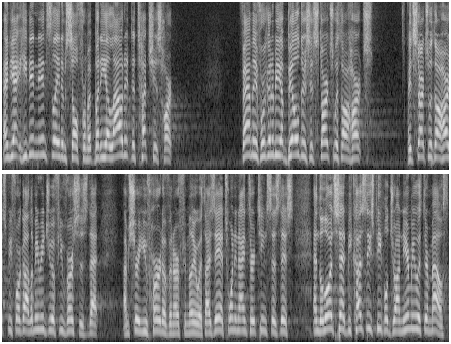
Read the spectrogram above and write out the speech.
And yet he didn't insulate himself from it, but he allowed it to touch his heart. Family, if we're going to be a builders, it starts with our hearts. It starts with our hearts before God. Let me read you a few verses that I'm sure you've heard of and are familiar with. Isaiah 29 13 says this And the Lord said, Because these people draw near me with their mouth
